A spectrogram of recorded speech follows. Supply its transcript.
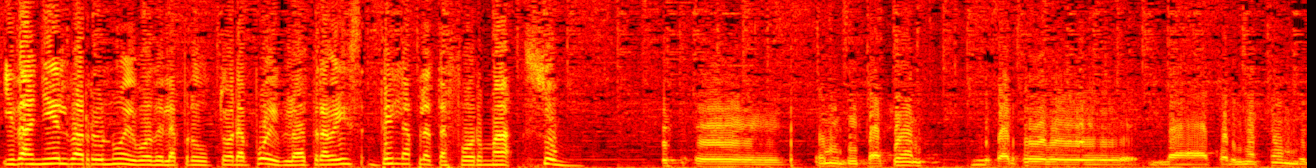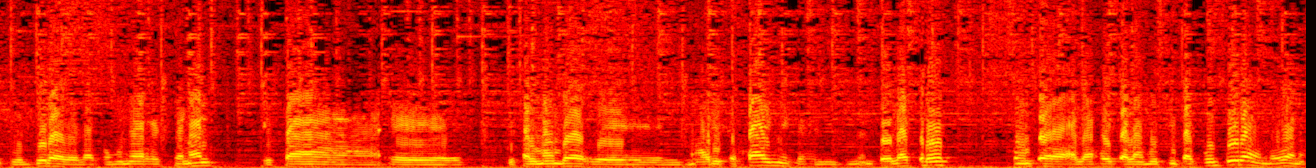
y Daniel Barrio Nuevo de la productora Pueblo a través de la plataforma Zoom. Eh, una invitación de parte de la coordinación de cultura de la comunidad regional que está, eh, que al mando de Mauricio Jaime, que es el intendente de la Cruz, junto a la de la Musita Cultura, donde bueno,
